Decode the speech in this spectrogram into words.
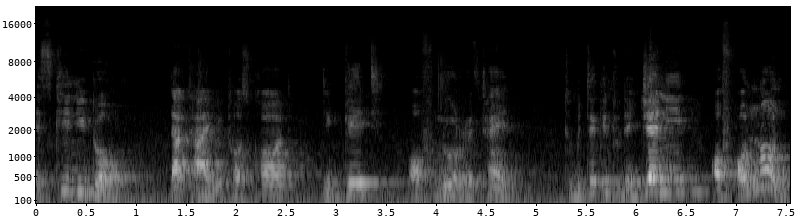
a skinny door. That time it was called the Gate of No Return to be taken to the journey of unknown.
